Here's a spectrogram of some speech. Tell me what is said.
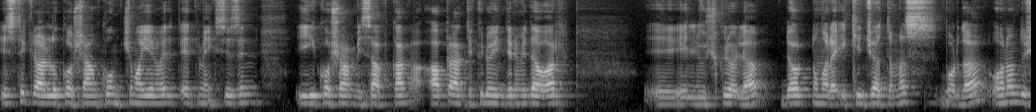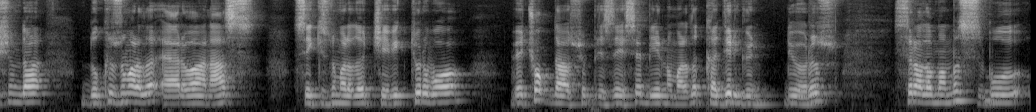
istikrarlı koşan, kum çima ayırt etmeksizin iyi koşan bir safkan. Apprenti kilo indirimi de var. E, 53 kiloyla. 4 numara ikinci atımız burada. Onun dışında 9 numaralı Ervanaz, 8 numaralı Çevik Turbo ve çok daha sürprizde ise 1 numaralı Kadir Gün diyoruz. Sıralamamız bu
